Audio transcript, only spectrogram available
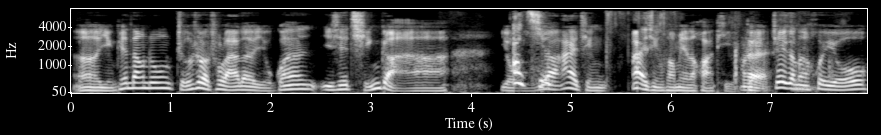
呃影片当中折射出来的有关一些情感啊、友谊啊、爱情爱情方面的话题。对，这个呢会由。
